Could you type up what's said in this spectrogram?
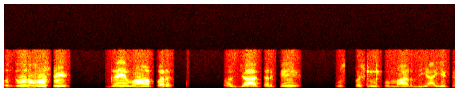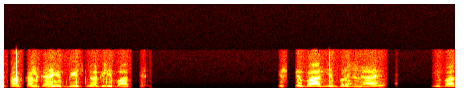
तो दोनों हंसे, गए वहाँ पर तो जा करके उस पशु को मार दिया, ये कथा कल कहेंगे, बीच में अगली बात कहें। इसके बाद ये ब्रज में आए, ये बात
